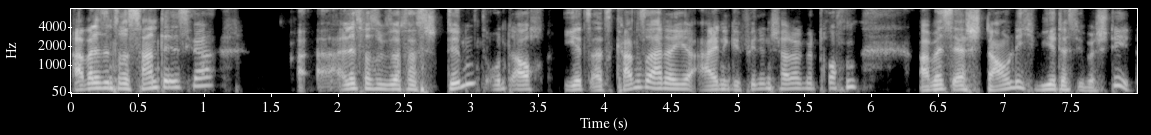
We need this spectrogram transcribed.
Aber das Interessante ist ja, alles, was du gesagt hast, stimmt. Und auch jetzt als Kanzler hat er hier einige Fehlentscheidungen getroffen. Aber es ist erstaunlich, wie er das übersteht.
